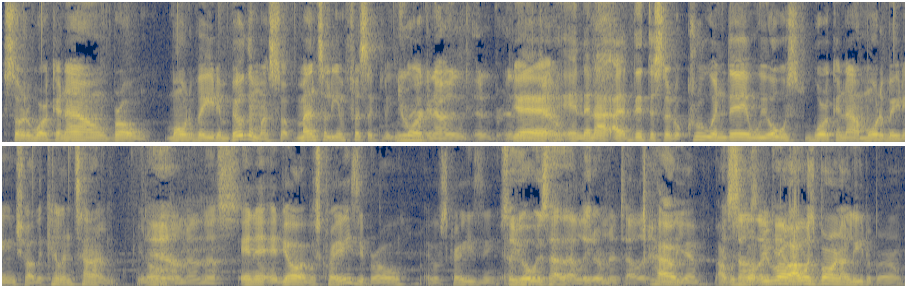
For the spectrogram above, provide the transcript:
started working out bro motivating building myself mentally and physically you were Like, working out in, in, in yeah and then I, I did this little crew in there we always working out motivating each other killing time you know Yeah, man, that's and it, it- yo it was crazy bro it was crazy so. You always had that leader mentality. hell yeah i It was sounds like bro it, i was born a leader bro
